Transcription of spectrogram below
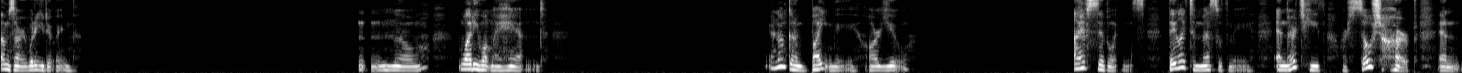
I'm sorry, what are you doing? N no. Why do you want my hand? You're not gonna bite me, are you? I have siblings. They like to mess with me, and their teeth are so sharp, and.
